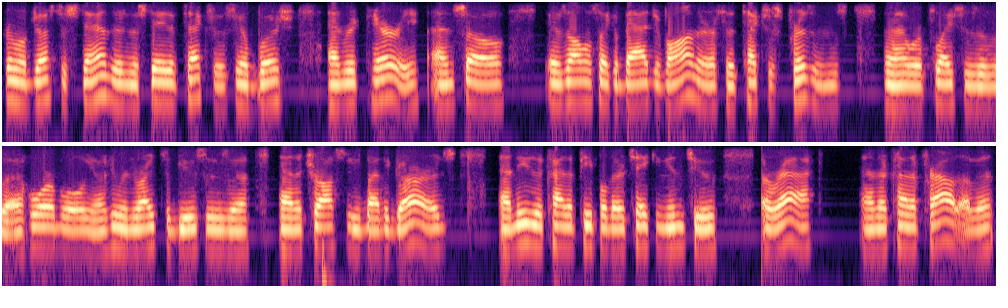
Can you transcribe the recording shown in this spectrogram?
criminal justice standard in the state of Texas, you know, Bush and Rick Perry. And so it was almost like a badge of honor if the Texas prisons uh, were places of uh, horrible, you know, human rights abuses uh, and atrocities by the guards. And these are the kind of people they're taking into Iraq, and they're kind of proud of it.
